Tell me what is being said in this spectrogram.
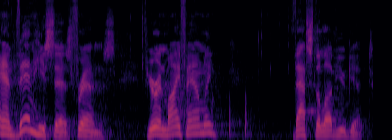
And then he says, friends, if you're in my family, that's the love you get.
